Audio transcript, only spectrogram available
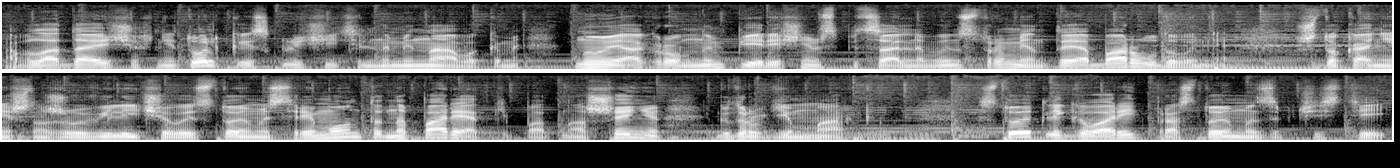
обладающих не только исключительными навыками, но и огромным перечнем специального инструмента и оборудования, что, конечно же, увеличивает стоимость ремонта на порядке по отношению к другим маркам. Стоит ли говорить про стоимость запчастей?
